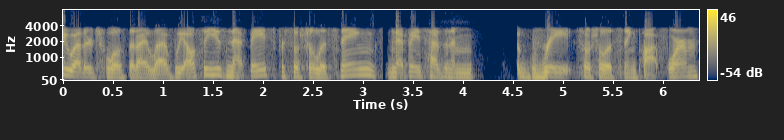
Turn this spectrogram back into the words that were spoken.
two other tools that i love. We also use netbase for social listening. Netbase has an a great social listening platform.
